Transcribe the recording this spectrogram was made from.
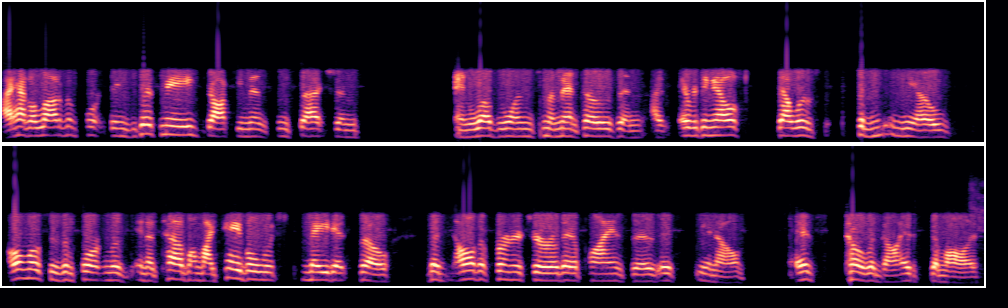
I had a lot of important things with me, documents and such, and and loved ones, mementos, and I, everything else that was, you know, almost as important was in a tub on my table, which made it so. But all the furniture, the appliances, it's you know, it's totally gone. It's demolished.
